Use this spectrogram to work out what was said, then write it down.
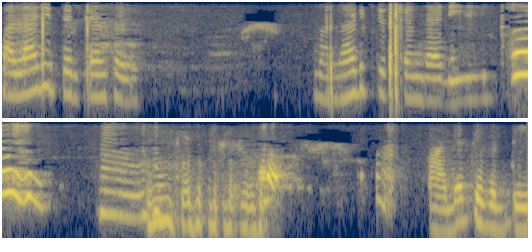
விளையாடிட்டு இருக்கேன் சொல்லு. விளையாடிட்டு இருக்கேன் டாடி. மாதேஷ் குட்டி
